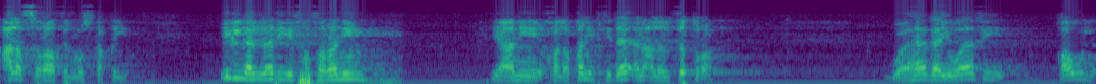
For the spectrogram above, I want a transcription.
على الصراط المستقيم. إلا الذي فطرني يعني خلقني ابتداء على الفطرة. وهذا يوافي قول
